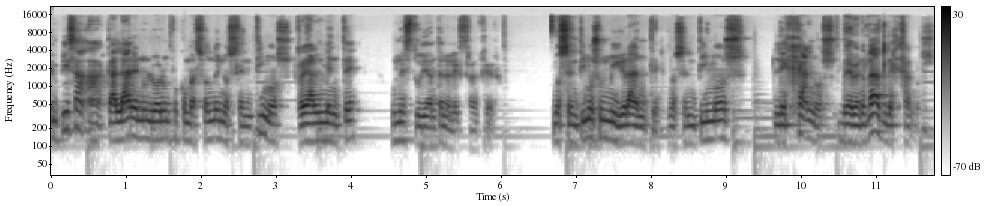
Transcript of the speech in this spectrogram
empieza a calar en un lugar un poco más hondo y nos sentimos realmente un estudiante en el extranjero. Nos sentimos un migrante, nos sentimos lejanos, de verdad lejanos.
